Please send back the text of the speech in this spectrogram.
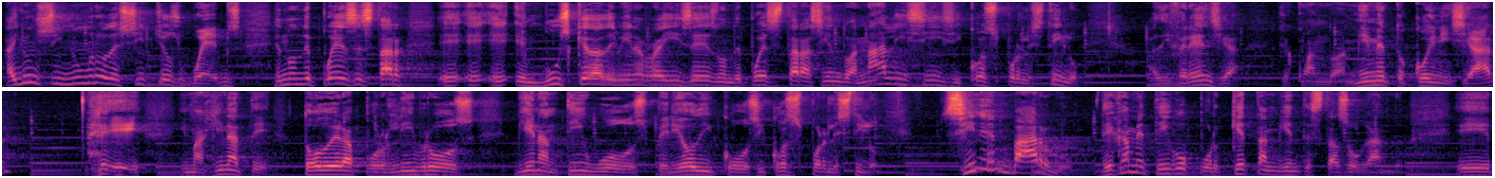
hay un sinnúmero de sitios webs en donde puedes estar eh, eh, en búsqueda de bienes raíces, donde puedes estar haciendo análisis y cosas por el estilo. A diferencia que cuando a mí me tocó iniciar, imagínate, todo era por libros bien antiguos, periódicos y cosas por el estilo. Sin embargo, déjame te digo por qué también te estás ahogando. Eh,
